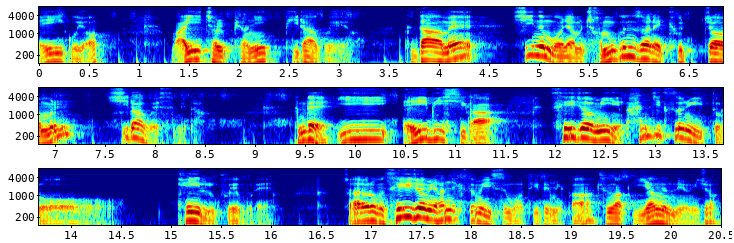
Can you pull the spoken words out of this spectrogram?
a고요. y절편이 b라고 해요. 그 다음에 c는 뭐냐면 점근선의 교점을 c라고 했습니다. 근데 이 ABC가 세 점이 한 직선이 있도록 K를 구해보래. 자, 여러분, 세 점이 한 직선이 있으면 어떻게 됩니까? 중학교 2학년 내용이죠.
